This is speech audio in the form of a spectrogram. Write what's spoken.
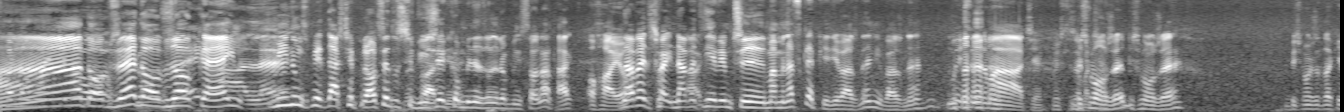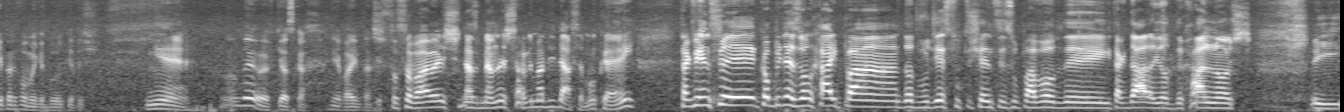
A, było dobrze, dobrze, okej. ale- Minus 15% oczywiście Dokładnie. kombinezon Robinsona, tak. Ohio. Nawet, słuchaj, nawet Tak. nie wiem, czy mamy na sklepie, nieważne, nieważne. Myślę, że macie. Myślę, że Być macie. może, być może. Być może takie perfumy były kiedyś. Nie. No były w kioskach, nie pamiętasz. Stosowałeś na zmianę z czarnym adidasem, okej. Tak więc y, kombinezon hypa do 20 tysięcy supa wody i tak dalej, oddychalność. I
